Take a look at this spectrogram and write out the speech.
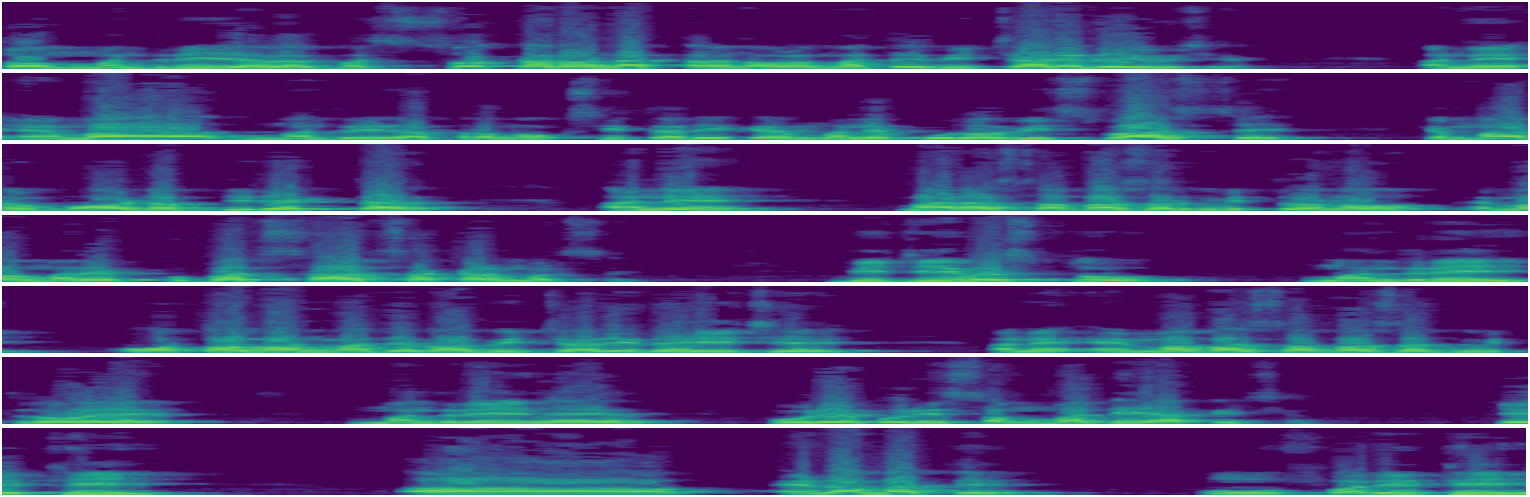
તો મંત્રી હવે બસો કરોડના ટર્નઓવર માટે વિચારી રહ્યું છે. અને એમાં મંત્રીના પ્રમુખશ્રી તરીકે મને પૂરો વિશ્વાસ છે કે મારું બોર્ડ ઓફ ડિરેક્ટર અને મારા સભાસદ મિત્રોનો એમાં મને ખૂબ જ સાથ સહકાર મળશે. બીજી વસ્તુ મંત્રી ઓટો લોન માટે પણ વિચારી રહી છે અને એમાં પણ સભાસદ મિત્રોએ મંત્રીને પૂરેપૂરી સંમતિ આપી છે. તેથી એના માટે હું ફરીથી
